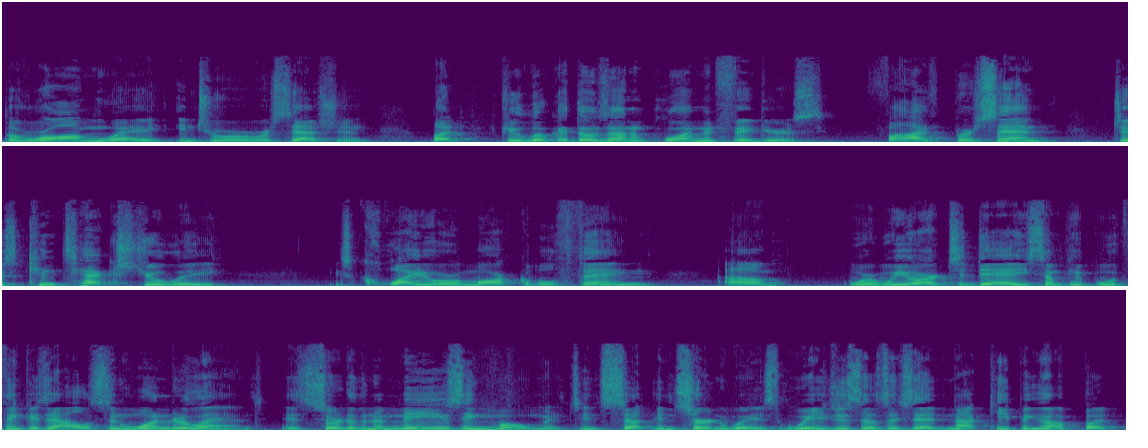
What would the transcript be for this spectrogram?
the wrong way into a recession. But if you look at those unemployment figures, 5% just contextually is quite a remarkable thing. Um, where we are today, some people would think is Alice in Wonderland. It's sort of an amazing moment in, in certain ways. Wages, as I said, not keeping up. But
